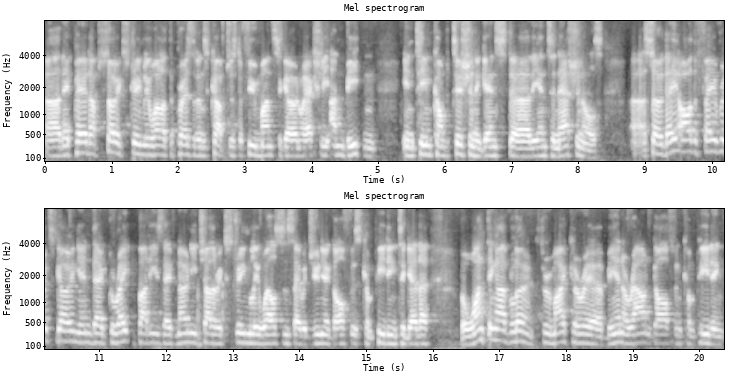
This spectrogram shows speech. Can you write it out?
Uh, they paired up so extremely well at the President's Cup just a few months ago and were actually unbeaten in team competition against uh, the internationals. Uh, so they are the favorites going in. They're great buddies. They've known each other extremely well since they were junior golfers competing together. But one thing I've learned through my career, being around golf and competing,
